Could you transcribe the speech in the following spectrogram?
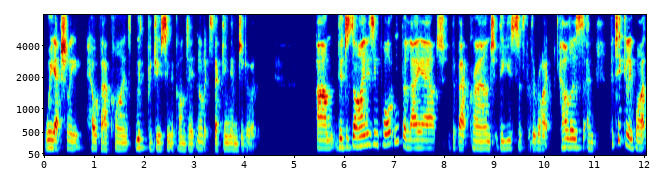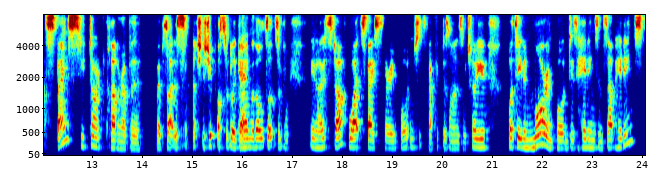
we actually help our clients with producing the content, not expecting them to do it. Um, the design is important, the layout, the background, the use of the right colors, and particularly white space. You don't clutter up a website as much as you possibly can with all sorts of, you know, stuff. White space is very important, as graphic designers will tell you. What's even more important is headings and subheadings,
